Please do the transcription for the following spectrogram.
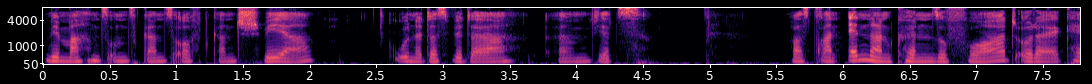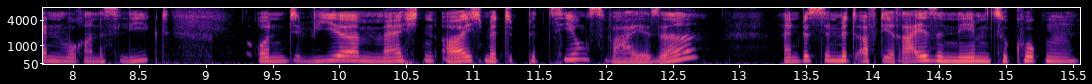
Wir machen es uns ganz oft ganz schwer, ohne dass wir da ähm, jetzt was dran ändern können sofort oder erkennen, woran es liegt. Und wir möchten euch mit Beziehungsweise ein bisschen mit auf die Reise nehmen, zu gucken,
